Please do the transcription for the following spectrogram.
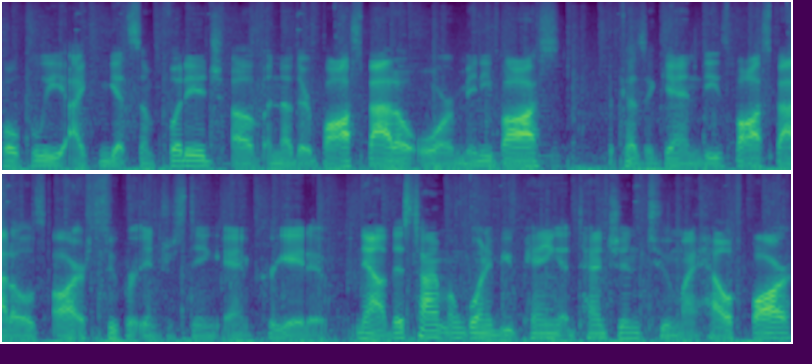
Hopefully I can get some footage of another boss battle or mini boss. because again, these boss battles are super interesting and creative. Now, this time I'm going to be paying attention to my health bar.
